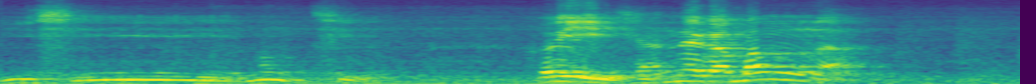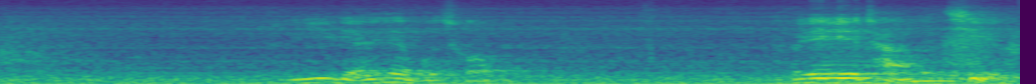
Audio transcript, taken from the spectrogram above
候，依稀梦气，和以前那个梦啊，一点也不错，非常的契合。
